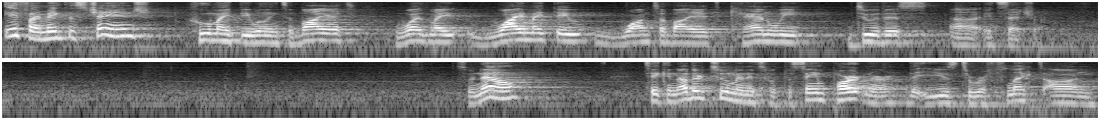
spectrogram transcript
if I make this change, who might be willing to buy it? What might, why might they want to buy it? Can we do this, uh, etc. So now, take another two minutes with the same partner that you used to reflect on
